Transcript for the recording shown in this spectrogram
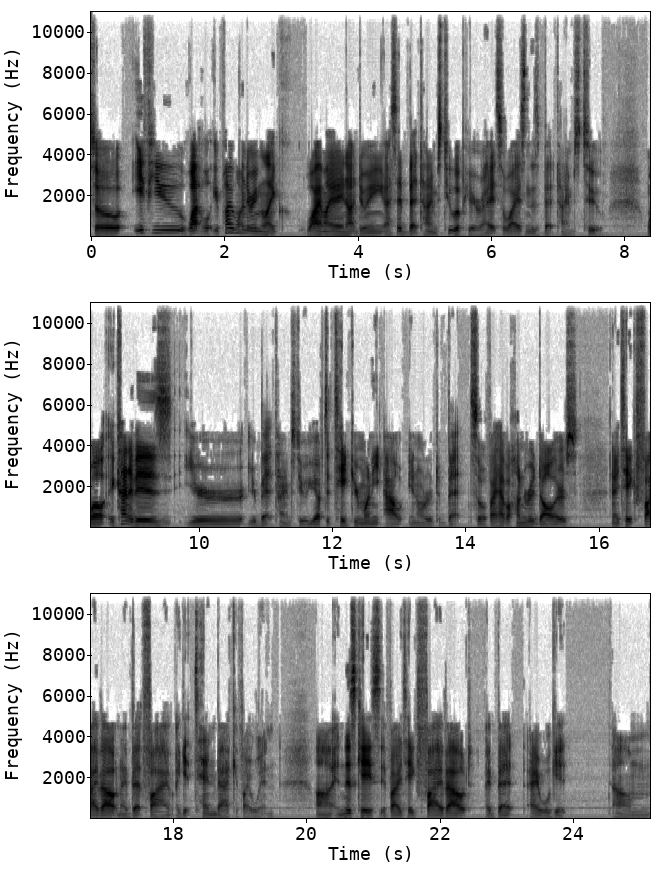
So if you, what, you're probably wondering like, why am I not doing, I said bet times two up here, right? So why isn't this bet times two? Well, it kind of is your your bet times two. You have to take your money out in order to bet. So if I have hundred dollars and I take five out and I bet five, I get ten back if I win. Uh, in this case, if I take five out, I bet I will get um,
